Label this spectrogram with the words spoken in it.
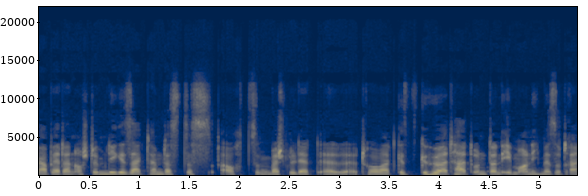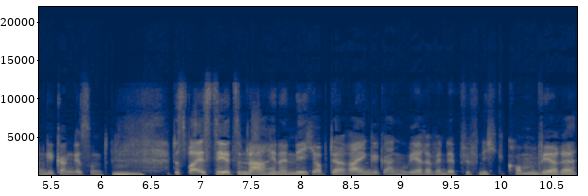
gab ja dann auch Stimmen, die gesagt haben, dass das auch zum Beispiel der, äh, Torwart ge gehört hat und dann eben auch nicht mehr so dran gegangen ist. Und mhm. das weißt du jetzt im Nachhinein nicht, ob der reingegangen wäre, wenn der Pfiff nicht gekommen wäre.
